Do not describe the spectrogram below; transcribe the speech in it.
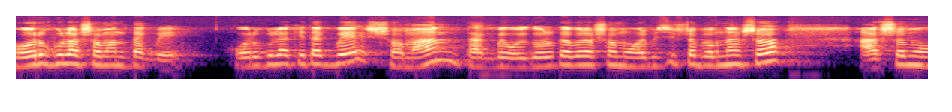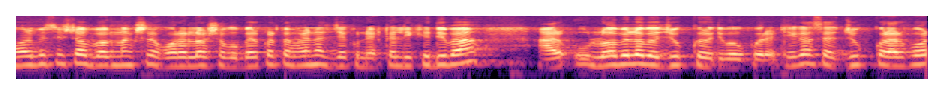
হরগুলো সমান থাকবে। হরগুলা কি থাকবে? সমান থাকবে। ওইগুলোকে বলে সমহর বিশিষ্ট ভগ্নাংশ। আর সমহর বিশিষ্ট ভগ্নাংশের হরের লসাগু বের করতে হয় না যে কোনো একটা লিখে দিবা আর লবে লবে যোগ করে দিবা উপরে, ঠিক আছে? যোগ করার পর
